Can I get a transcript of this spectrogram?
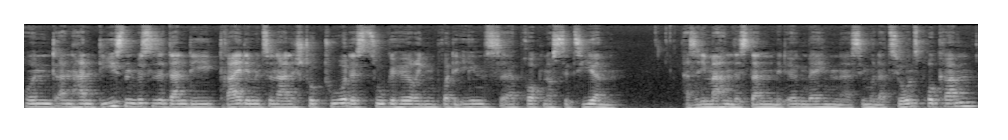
und anhand diesen müssen sie dann die dreidimensionale Struktur des zugehörigen Proteins prognostizieren. Also die machen das dann mit irgendwelchen äh, Simulationsprogrammen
